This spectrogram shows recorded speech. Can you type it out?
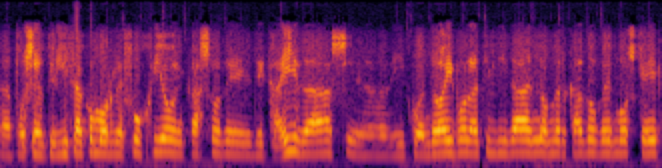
eh, pues se utiliza como refugio en caso de, caídas eh, y cuando hay volatilidad en los mercados vemos que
